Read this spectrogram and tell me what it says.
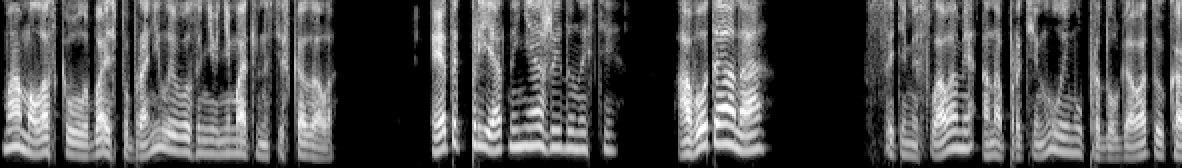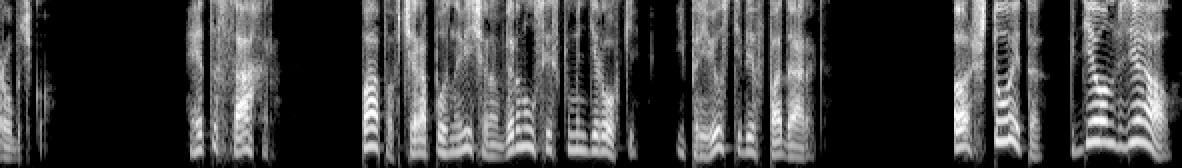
мама, ласково улыбаясь, побронила его за невнимательность и сказала, «Это к приятной неожиданности. А вот и она!» С этими словами она протянула ему продолговатую коробочку. «Это сахар», Папа вчера поздно вечером вернулся из командировки и привез тебе в подарок. А что это? Где он взял?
